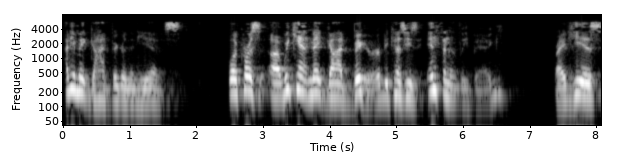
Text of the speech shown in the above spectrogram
How do you make God bigger than He is? Well, of course, uh, we can't make God bigger because He's infinitely big, right? He is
